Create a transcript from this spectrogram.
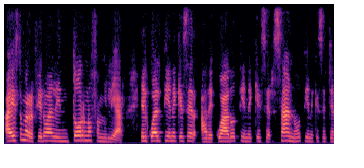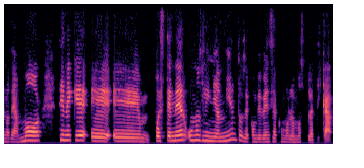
A esto me refiero al entorno familiar, el cual tiene que ser adecuado, tiene que ser sano, tiene que ser lleno de amor, tiene que eh, eh, pues tener unos lineamientos de convivencia como lo hemos platicado.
